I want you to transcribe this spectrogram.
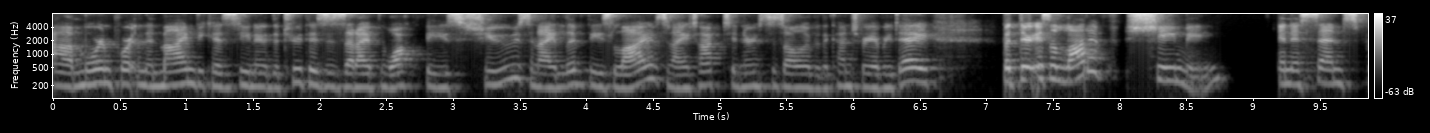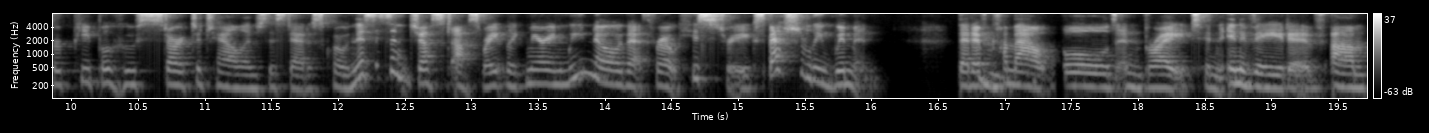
uh, more important than mine? Because you know the truth is is that I've walked these shoes and I live these lives and I talk to nurses all over the country every day. But there is a lot of shaming in a sense for people who start to challenge the status quo. And this isn't just us, right? Like Marion, we know that throughout history, especially women, that have come mm-hmm. out bold and bright and innovative. Um,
